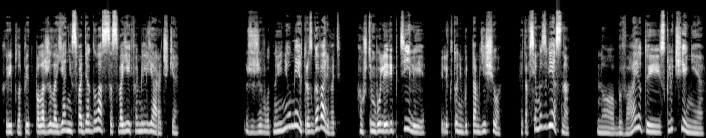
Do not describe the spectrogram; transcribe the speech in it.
Хрипло предположила я, не сводя глаз со своей фамильярочки. Животные не умеют разговаривать, а уж тем более рептилии или кто-нибудь там еще. Это всем известно. Но бывают и исключения.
